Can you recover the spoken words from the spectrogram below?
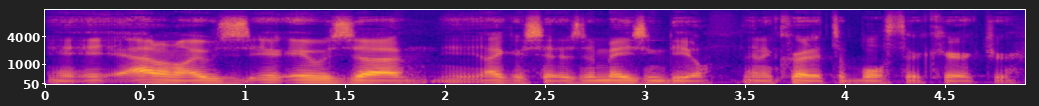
it, I don't know. It was it, it was uh, like I said, it was an amazing deal, and a credit to both their character.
